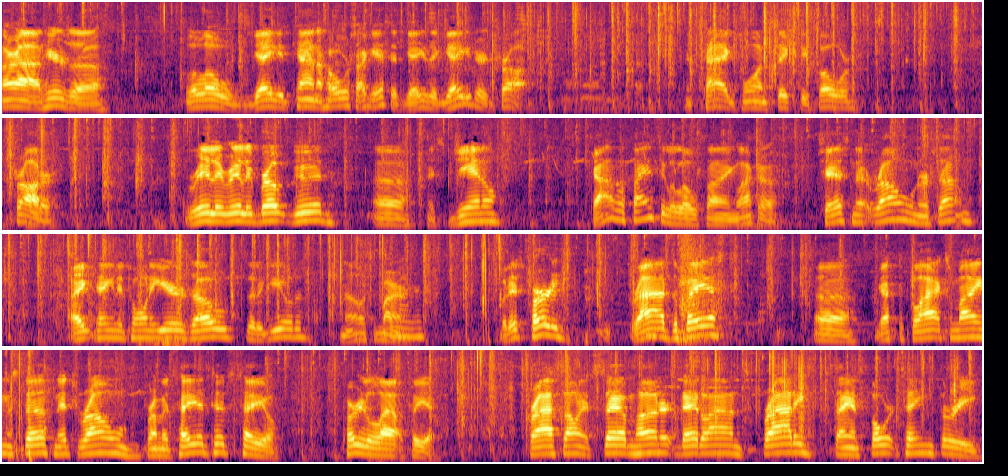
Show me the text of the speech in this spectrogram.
All right, here's a little old gaited kind of horse. I guess it's gaited. Is it gaited or trot? It tags 164. Trotter. Really, really broke good. Uh, it's gentle. Kind of a fancy little old thing, like a chestnut roan or something. 18 to 20 years old. It a gilded? No, it's a mare. But it's pretty. Rides the best. Uh, got the flax mane and stuff, and it's roan from its head to its tail. Pretty little outfit. Price on it 700. Deadline's Friday. Stands 14.3.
